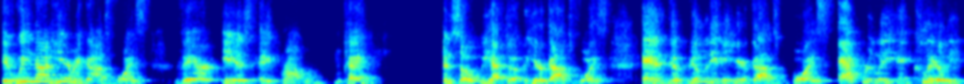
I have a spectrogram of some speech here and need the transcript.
If we're not hearing God's voice, there is a problem. Okay. And so we have to hear God's voice. And the ability to hear God's voice accurately and clearly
